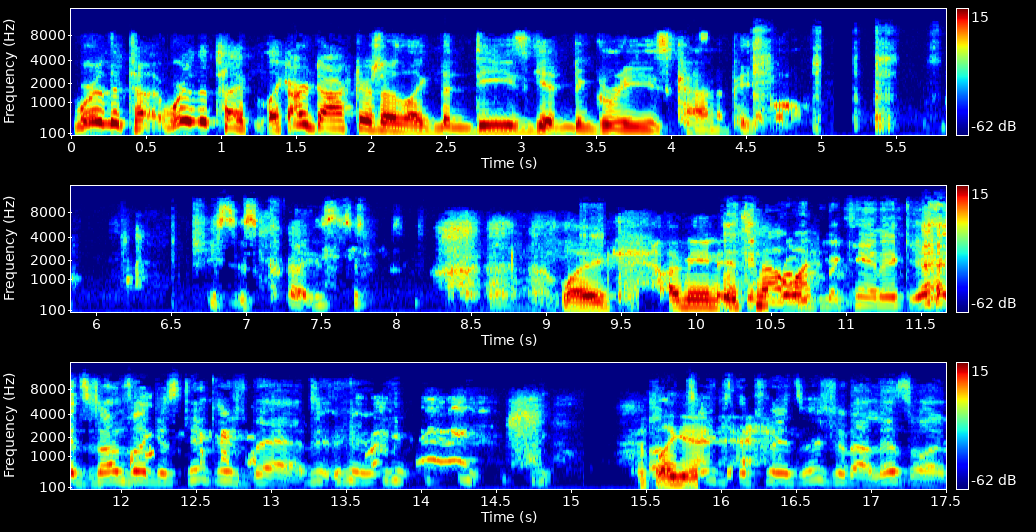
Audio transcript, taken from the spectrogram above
we're the ty- we're the type like our doctors are like the d's get degrees kind of people jesus christ. Like i mean it's not road like mechanic. Yeah it sounds like his ticker's bad. It's like- I'll the transmission on this one.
